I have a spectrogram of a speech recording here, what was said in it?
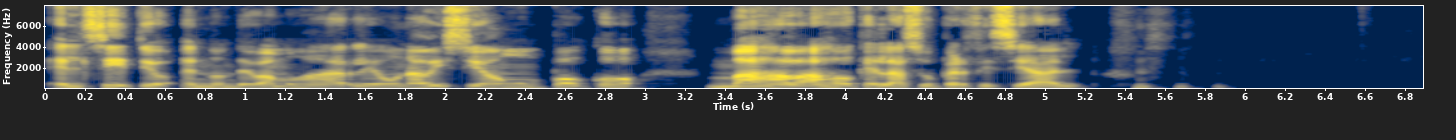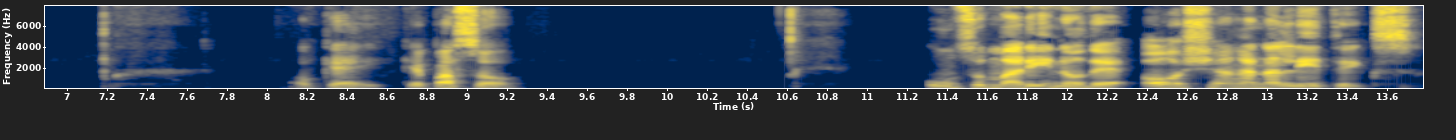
el sitio en donde vamos a darle una visión un poco más abajo que la superficial. ok, ¿qué pasó? Un submarino de Ocean Analytics,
